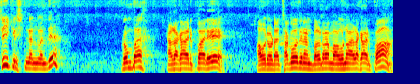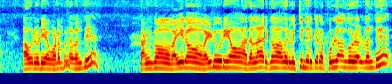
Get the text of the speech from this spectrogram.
ஸ்ரீகிருஷ்ணன் வந்து ரொம்ப அழகாக இருப்பார். அவரோட சகோதரன் பலராம் அவனும் அழகாக இருப்பான். அவருடைய உடம்புல வந்து தங்கம் வைரம் வைடூரியம் அதெல்லாம் இருக்கும். அவர் வச்சுன்னு இருக்கிற புல்லாங்குழல் வந்து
